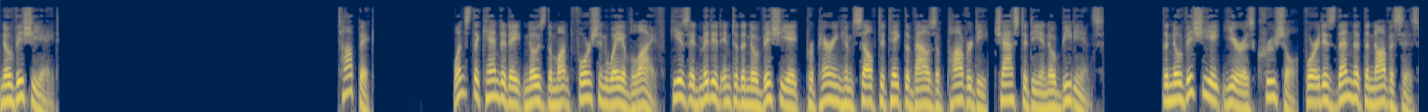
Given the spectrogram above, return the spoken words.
Novitiate once the candidate knows the Montfortian way of life, he is admitted into the novitiate preparing himself to take the vows of poverty, chastity and obedience. The novitiate year is crucial, for it is then that the novices,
